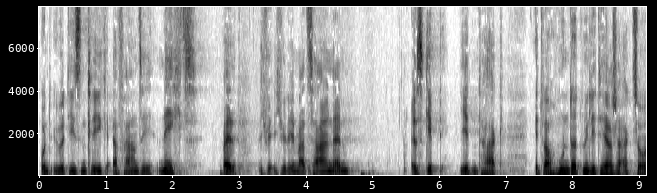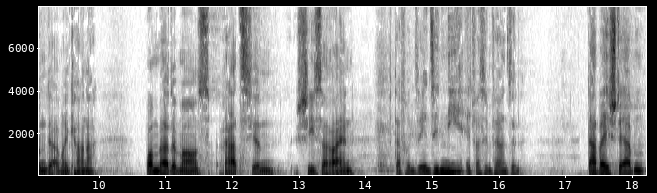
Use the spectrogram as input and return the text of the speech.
Und über diesen Krieg erfahren sie nichts. Weil, ich will, ich will Ihnen mal Zahlen nennen. Es gibt jeden Tag etwa 100 militärische Aktionen der Amerikaner. Bombardements, Razzien, Schießereien. Davon sehen Sie nie etwas im Fernsehen. Dabei sterben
